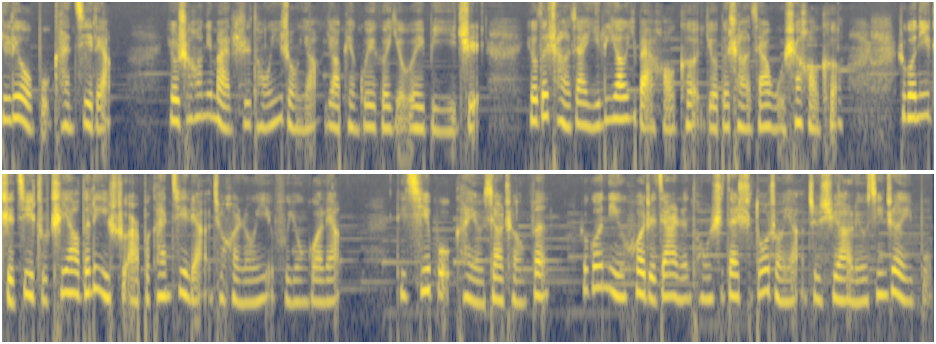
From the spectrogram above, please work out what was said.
第六步，看剂量。有时候你买的是同一种药，药片规格也未必一致。有的厂家一粒药一百毫克，有的厂家五十毫克。如果你只记住吃药的粒数而不看剂量，就很容易服用过量。第七步，看有效成分。如果你或者家人同时在吃多种药，就需要留心这一步。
